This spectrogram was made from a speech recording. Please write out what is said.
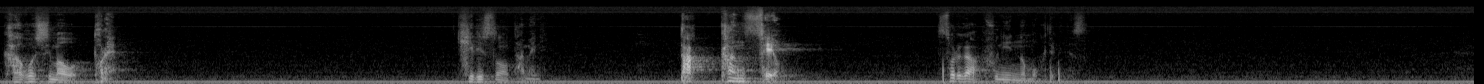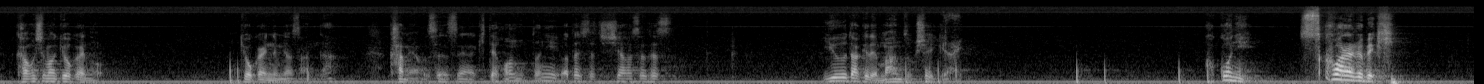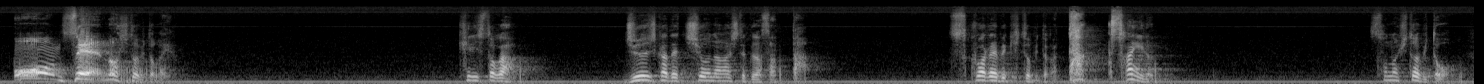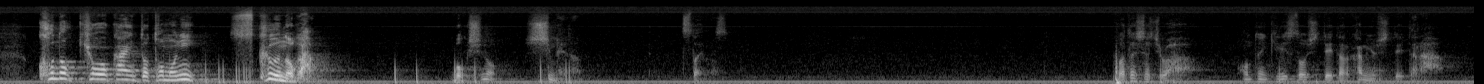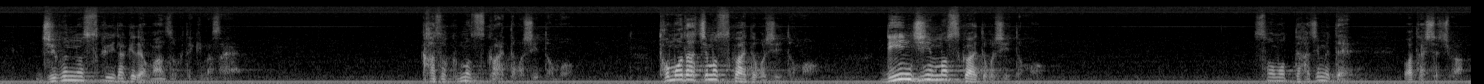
鹿児島を取れ。キリストのために奪還せよ。それが赴任の目的です。鹿児島教会の教会員の皆さんが亀山先生が来て本当に私たち幸せです。言うだけで満足しちゃいけない。ここに救われるべき大勢の人々がいる。キリストが十字架で血を流してくださった救われるべき人々がたくさんいる。その人々をこの教会員と共に救うのが牧師の使命だ。伝えます。私たちは本当にキリストを知っていたら神を知っていたら自分の救いだけでは満足できません。家族も救われてほしいと思う。友達も救われてほしいと思う。隣人も救われてほしいと思う。そう思って初めて私たちは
